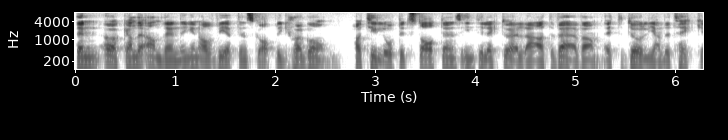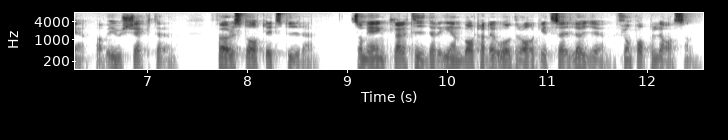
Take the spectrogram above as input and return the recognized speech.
Den ökande användningen av vetenskaplig jargong har tillåtit statens intellektuella att väva ett döljande täcke av ursäkter för statligt styre, som i enklare tider enbart hade ådragit sig löje från populasen.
